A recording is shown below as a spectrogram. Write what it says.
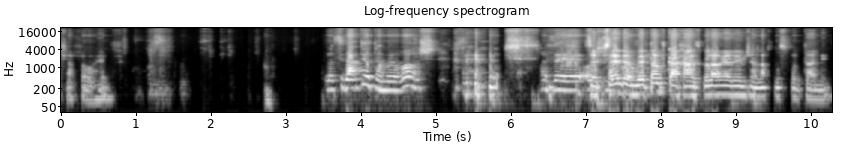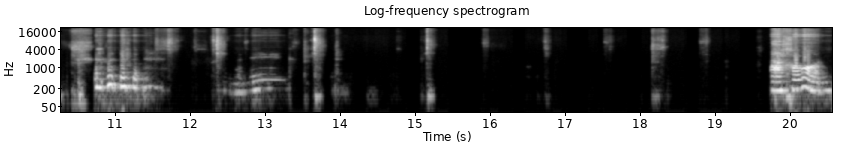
קלף האוהב. לא סידרתי אותה מראש. אז... אה, זה בסדר, זה טוב ככה, אז כולם יודעים שאנחנו ספונטניים. האחרון.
